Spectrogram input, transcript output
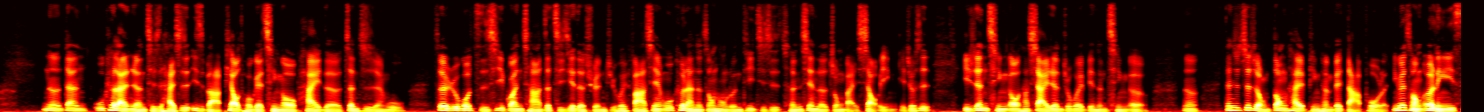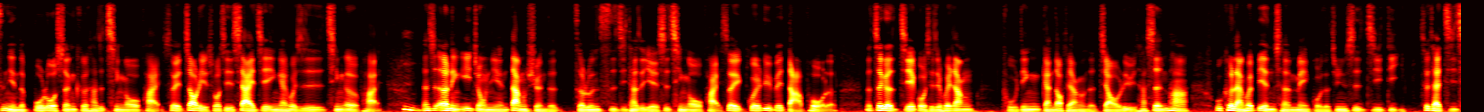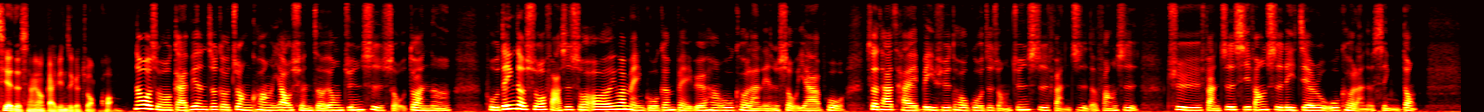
那但乌克兰人其实还是一直把票投给亲欧派的政治人物。所以如果仔细观察这几届的选举，会发现乌克兰的总统轮替其实呈现了钟摆效应，也就是一任亲欧，他下一任就会变成亲俄。那但是这种动态平衡被打破了，因为从二零一四年的波洛申科他是亲欧派，所以照理说其实下一届应该会是亲俄派。嗯，但是二零一九年当选的泽伦斯基他是也是亲欧派，所以规律被打破了。那这个结果其实会让普丁感到非常的焦虑，他生怕乌克兰会变成美国的军事基地，所以才急切的想要改变这个状况。那为什么改变这个状况要选择用军事手段呢？普丁的说法是说，哦，因为美国跟北约和乌克兰联手压迫，所以他才必须透过这种军事反制的方式去反制西方势力介入乌克兰的行动。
